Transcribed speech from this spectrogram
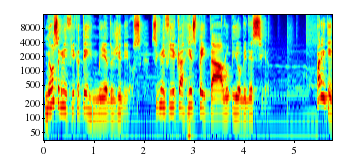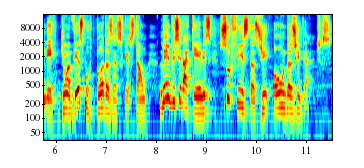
não significa ter medo de Deus, significa respeitá-lo e obedecê-lo. Para entender de uma vez por todas essa questão, lembre-se daqueles surfistas de ondas gigantes.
